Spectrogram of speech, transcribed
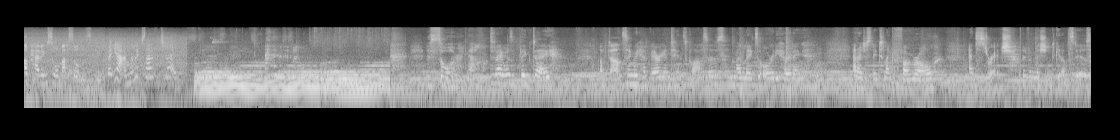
of having sore muscles. But yeah, I'm really excited for today. It's sore right now. Today was a big day of dancing. We had very intense classes. My legs are already hurting and I just need to like foam roll and stretch. Bit of a mission to get upstairs.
